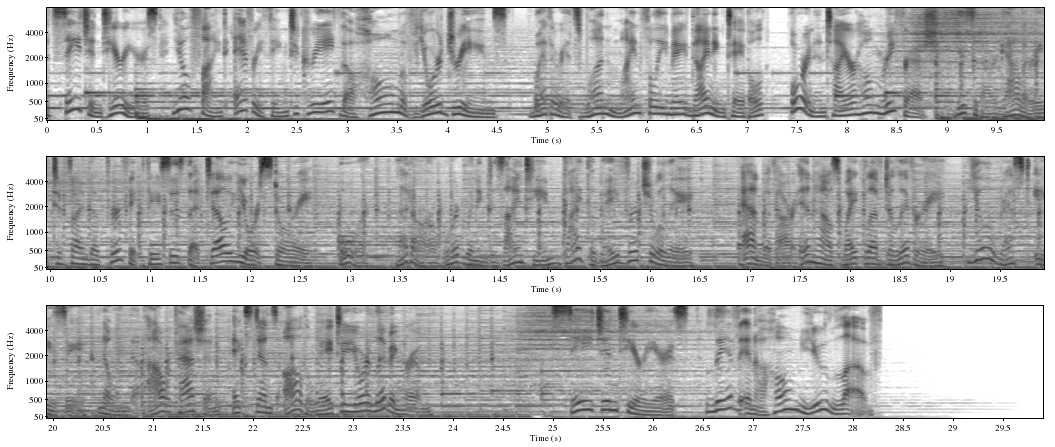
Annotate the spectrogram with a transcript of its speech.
At Sage Interiors, you'll find everything to create the home of your dreams. Whether it's one mindfully made dining table or an entire home refresh, visit our gallery to find the perfect pieces that tell your story. Or let our award winning design team guide the way virtually. And with our in house white glove delivery, you'll rest easy knowing that our passion extends all the way to your living room. Sage Interiors. Live in a home you love.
